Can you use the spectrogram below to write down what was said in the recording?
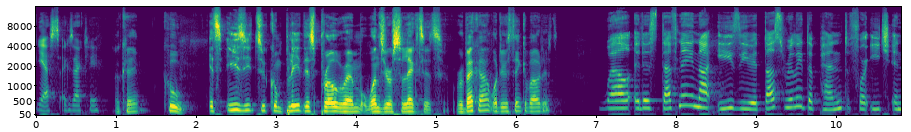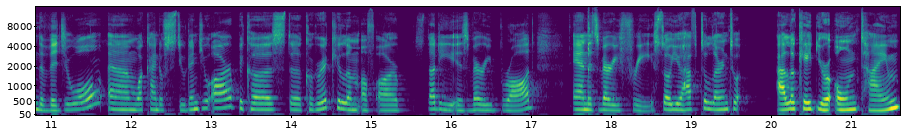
Yes, exactly. Okay, cool. It's easy to complete this program once you're selected. Rebecca, what do you think about it? Well, it is definitely not easy. It does really depend for each individual and what kind of student you are because the curriculum of our study is very broad and it's very free. So you have to learn to allocate your own time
